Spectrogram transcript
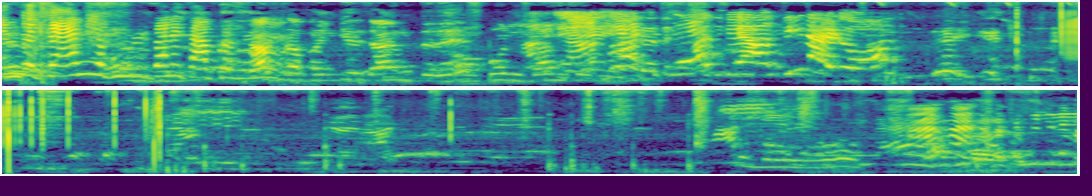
இந்த சாமியை கும்பிட்டு தானே சாப்பிடணும். அப்புறம் இங்கே சாமி அதுவே அது வீணாயிடும் ஆமா. நம்ம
